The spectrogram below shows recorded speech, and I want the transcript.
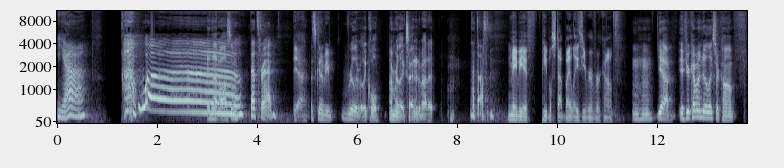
Yeah. Whoa. Isn't that awesome? That's rad. Yeah, it's gonna be really really cool. I'm really excited about it. That's awesome. Maybe if people stop by Lazy River Conf, Mm-hmm. Yeah, if you're coming to Elixir Conf,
